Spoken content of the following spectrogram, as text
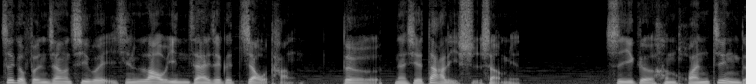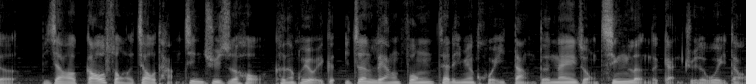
这个焚香的气味已经烙印在这个教堂的那些大理石上面，是一个很环境的。比较高耸的教堂，进去之后可能会有一个一阵凉风在里面回荡的那一种清冷的感觉的味道，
